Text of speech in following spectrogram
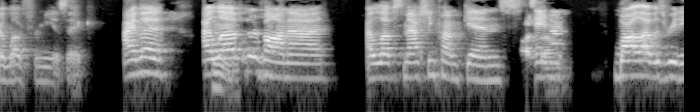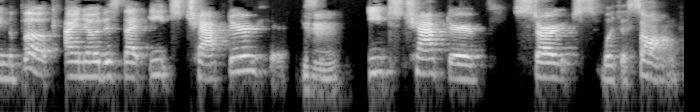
her love for music. I'm a I Hmm. love Nirvana. I love Smashing Pumpkins. Awesome. And while I was reading the book, I noticed that each chapter Mhm. each chapter starts with a song.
